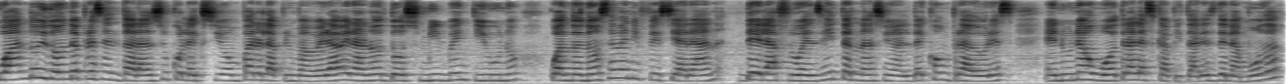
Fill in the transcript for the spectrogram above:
¿Cuándo y dónde presentarán su colección para la primavera-verano 2021 cuando no se beneficiarán de la afluencia internacional de compradores en una u otra de las capitales de la moda?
